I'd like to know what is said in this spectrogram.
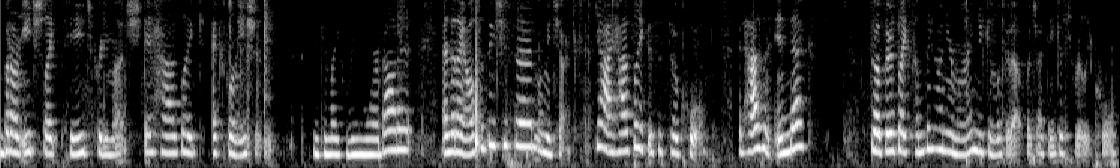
but on each like page pretty much it has like explanations so you can like read more about it and then i also think she said let me check yeah it has like this is so cool it has an index so if there's like something on your mind you can look it up which i think is really cool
